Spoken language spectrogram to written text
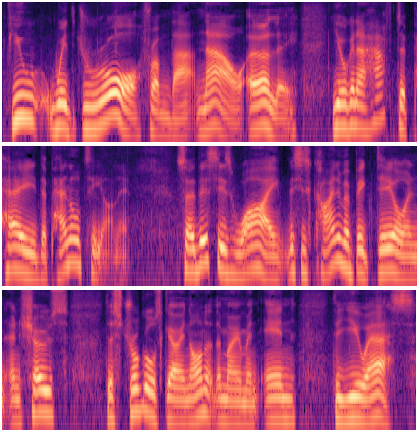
if you withdraw from that now early, you're going to have to pay the penalty on it. So this is why this is kind of a big deal and, and shows the struggles going on at the moment in the US.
